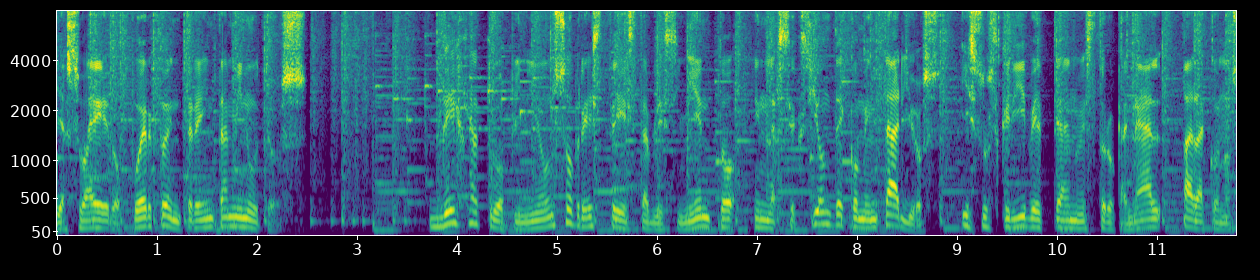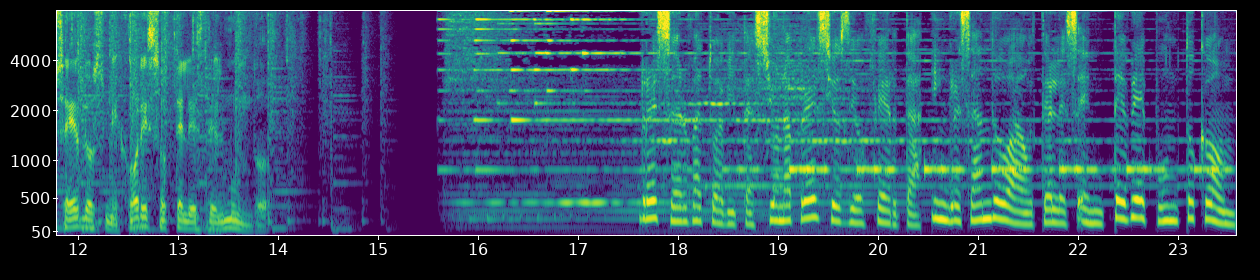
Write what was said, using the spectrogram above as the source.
y a su aeropuerto en 30 minutos. Deja tu opinión sobre este establecimiento en la sección de comentarios y suscríbete a nuestro canal para conocer los mejores hoteles del mundo. Reserva tu habitación a precios de oferta ingresando a hotelesentv.com.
